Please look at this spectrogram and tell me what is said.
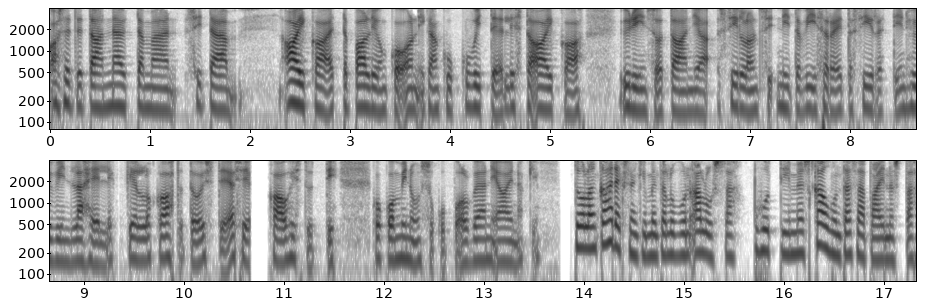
asetetaan näyttämään sitä aikaa, että paljonko on ikään kuin kuvitteellista aikaa ydinsotaan ja silloin niitä viisareita siirrettiin hyvin lähelle kello 12 ja se kauhistutti koko minun sukupolveani ainakin. Tuolloin 80-luvun alussa puhuttiin myös kauhun tasapainosta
